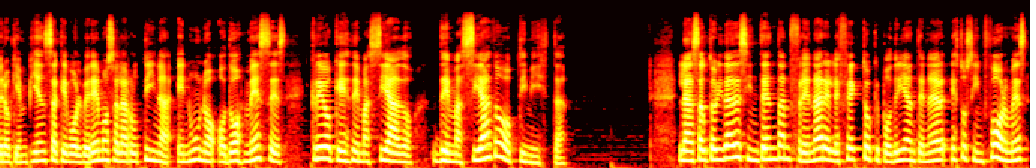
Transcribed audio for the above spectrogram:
Pero quien piensa que volveremos a la rutina en uno o dos meses, creo que es demasiado, demasiado optimista. Las autoridades intentan frenar el efecto que podrían tener estos informes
